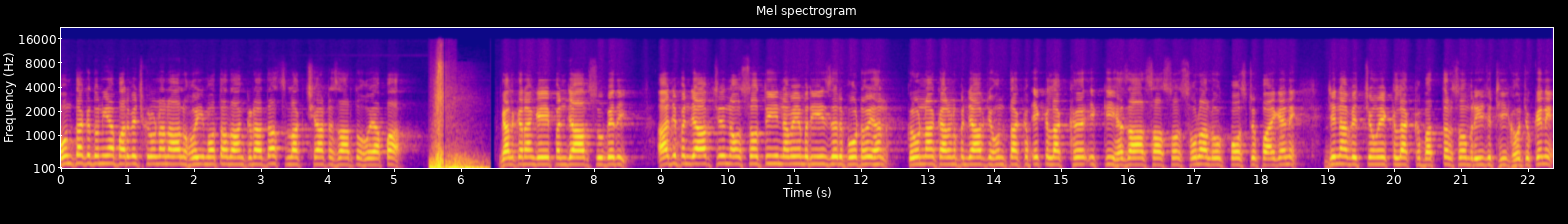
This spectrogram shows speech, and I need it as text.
ਹੁਣ ਤੱਕ ਦੁਨੀਆ ਭਰ ਵਿੱਚ ਕਰੋਨਾ ਨਾਲ ਹੋਈ ਮੌਤਾਂ ਦਾ ਅੰਕੜਾ 10 ਲੱਖ 66 ਹਜ਼ਾਰ ਤੋਂ ਹੋਇਆ ਪਾਰ। ਗੱਲ ਕਰਾਂਗੇ ਪੰਜਾਬ ਸੂਬੇ ਦੀ। ਅੱਜ ਪੰਜਾਬ 'ਚ 930 ਨਵੇਂ ਮਰੀਜ਼ ਰਿਪੋਰਟ ਹੋਏ ਹਨ। ਕਰੋਨਾ ਕਾਰਨ ਪੰਜਾਬ 'ਚ ਹੁਣ ਤੱਕ 1,21,716 ਲੋਕ ਪੋਜ਼ਿਟਿਵ ਪਾਏ ਗਏ ਨੇ ਜਿਨ੍ਹਾਂ ਵਿੱਚੋਂ 1,72,000 ਮਰੀਜ਼ ਠੀਕ ਹੋ ਚੁੱਕੇ ਨੇ।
